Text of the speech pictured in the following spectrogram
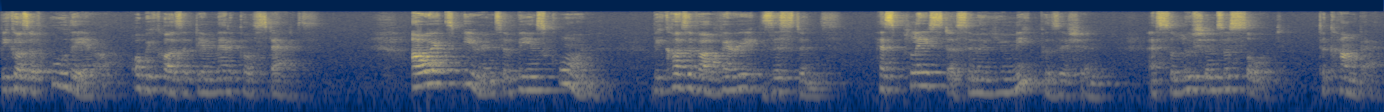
because of who they are or because of their medical status. Our experience of being scorned because of our very existence, has placed us in a unique position as solutions are sought to combat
